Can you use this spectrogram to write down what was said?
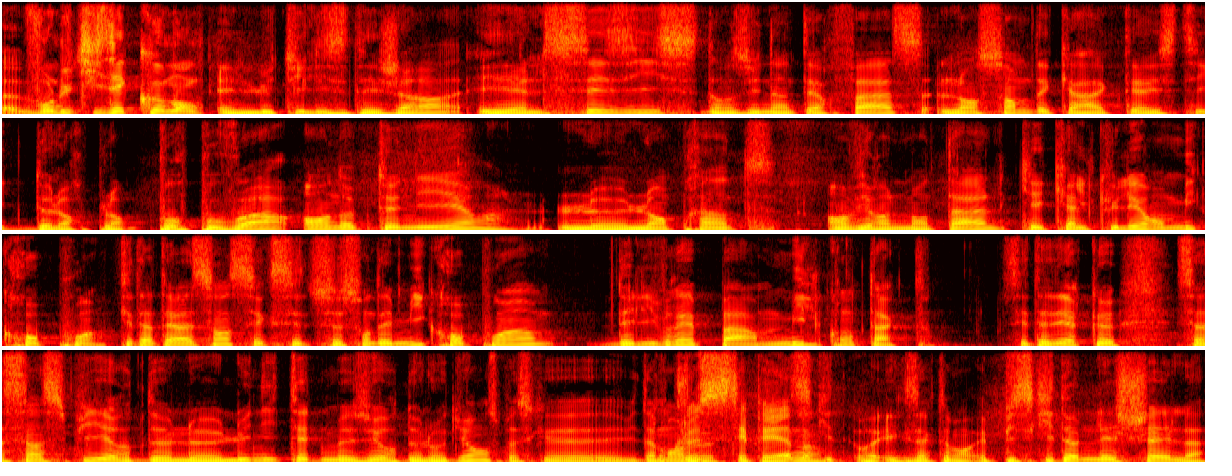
vont l'utiliser comment? Elles l'utilisent déjà et elles saisissent dans une interface l'ensemble des caractéristiques de leur plan pour pouvoir en obtenir le- l'empreinte environnementale qui est calculée en micro-points. Ce qui est intéressant, c'est que ce sont des micro-points délivrés par 1000 contacts. C'est-à-dire que ça s'inspire de l'unité de mesure de l'audience, parce que évidemment Donc le le- CPM. ce qui- ouais, exactement. Et puis ce qui donne l'échelle,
